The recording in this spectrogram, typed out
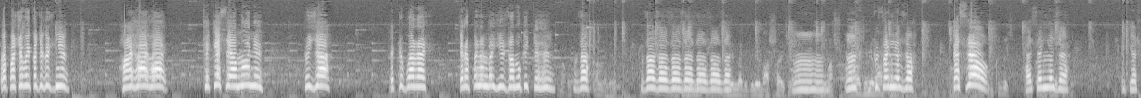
এ পাশে ভাই কাছে কাছে হাই হাই হাই ঠিক আছে আমনে তুই যা। একটু পারাস এরা পেলেন লাগিয়ে যাব কিতে হ্যাঁ? যা। যা যা যা যা যা যা যা। হুম হুম, তুই চালিয়ে যা। কেসে। হাই চালিয়ে যা। ঠিক আছে।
